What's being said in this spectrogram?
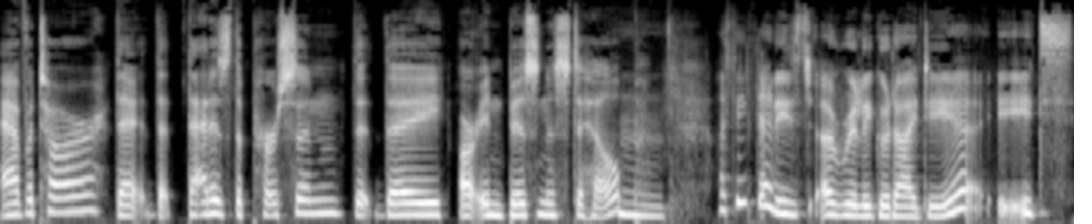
avatar that, that, that is the person that they are in business to help? Mm. I think that is a really good idea. It's,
